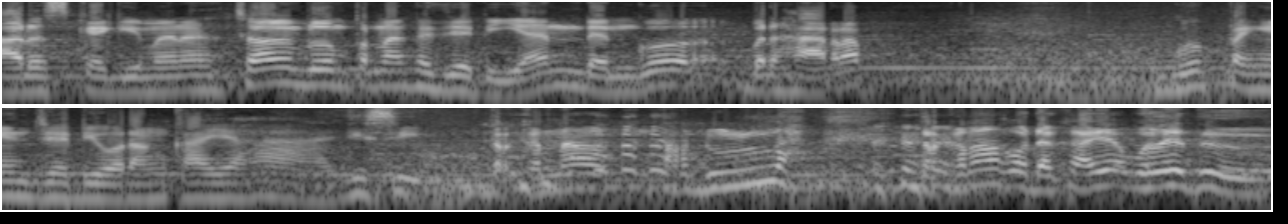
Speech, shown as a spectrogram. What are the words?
harus kayak gimana. Soalnya belum pernah kejadian dan gue berharap gue pengen jadi orang kaya aja sih. Terkenal ntar dulu lah. Terkenal kalau udah kaya boleh tuh.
